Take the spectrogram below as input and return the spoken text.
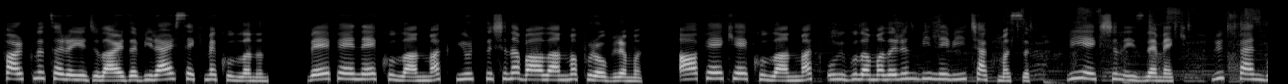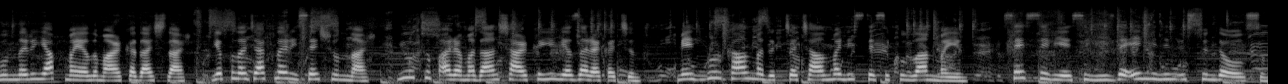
Farklı tarayıcılarda birer sekme kullanın. VPN kullanmak, yurt dışına bağlanma programı. APK kullanmak, uygulamaların bir nevi çakması. Reaction izlemek. Lütfen bunları yapmayalım arkadaşlar. Yapılacaklar ise şunlar. YouTube aramadan şarkıyı yazarak açın. Mecbur kalmadıkça çalma listesi kullanmayın. Ses seviyesi %50'nin üstünde olsun.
